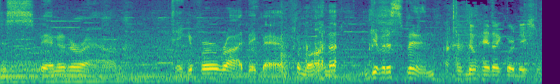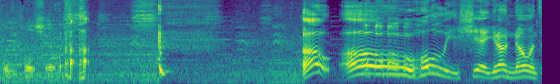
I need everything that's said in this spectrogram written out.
Just spin it around. Take it for a ride, big man. Come on. Give it a spin. I have no hand-eye coordination for this bullshit. Oh, oh, Oh. holy shit. You know, no one's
